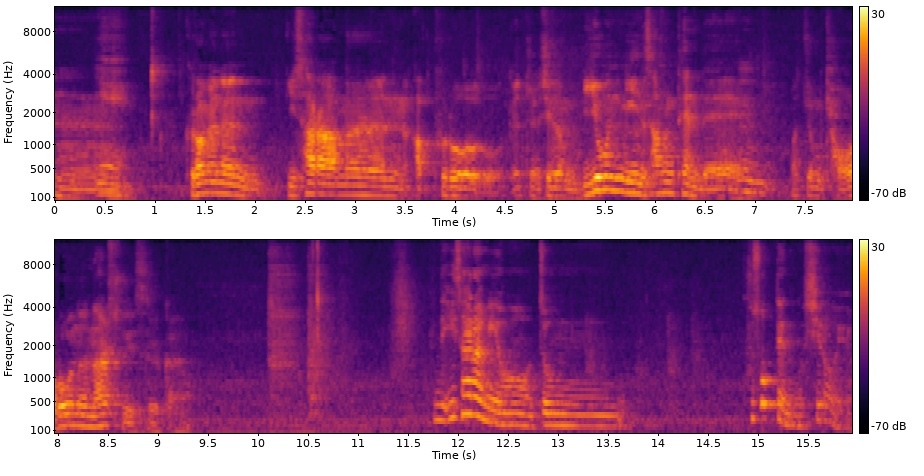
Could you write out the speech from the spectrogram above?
음, 예. 그러면은 이 사람은 앞으로 지금 미혼인 상태인데 음. 어, 좀 결혼은 할 수 있을까요? 근데 이 사람이요, 좀 구속되는 거 싫어해요.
